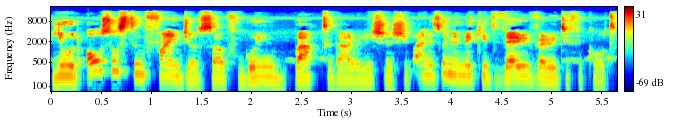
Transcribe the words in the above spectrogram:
you would also still find yourself going back to that relationship and it's going to make it very, very difficult.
